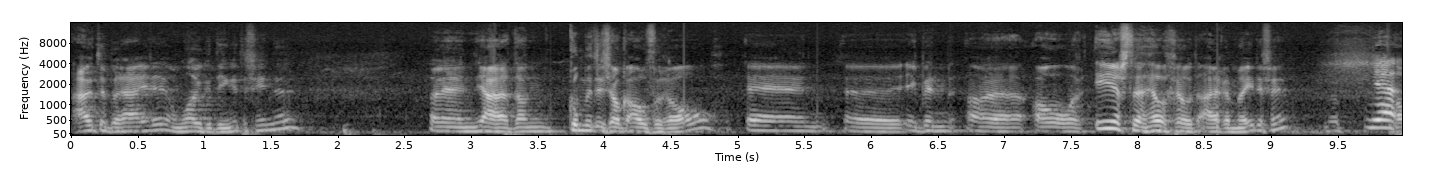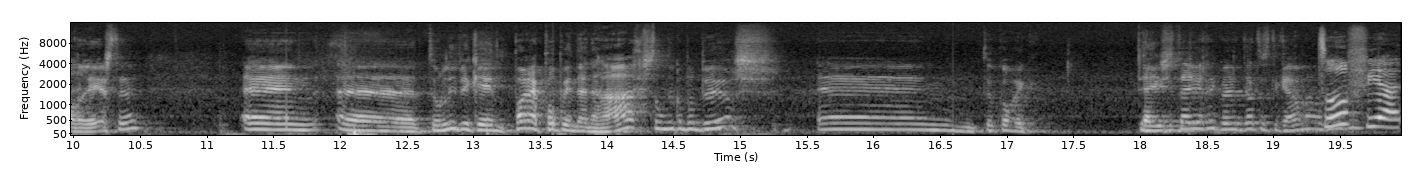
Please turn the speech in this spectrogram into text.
uit te breiden, om leuke dingen te vinden. En ja, dan kom je dus ook overal. En eh, ik ben eh, allereerst een heel groot Iron Maiden fan. Dat Ja, allereerste. En eh, toen liep ik in Parkpop in Den Haag, stond ik op een beurs. En toen kwam ik deze tegen. Ik weet, dat is de camera. tof. Ja,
